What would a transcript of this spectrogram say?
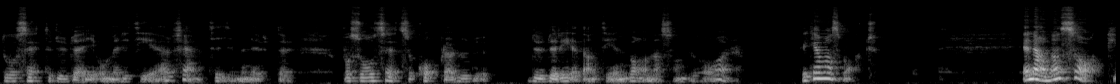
då sätter du dig och mediterar 5-10 minuter. På så sätt så kopplar du, du det redan till en vana som du har. Det kan vara smart. En annan sak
